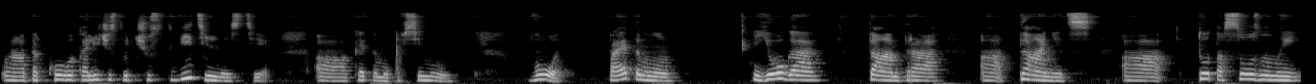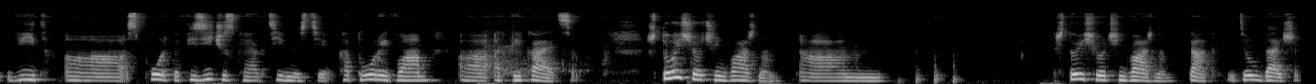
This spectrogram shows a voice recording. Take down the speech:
такого количества чувствительности к этому ко всему. Вот. Поэтому йога, тантра, а, танец, а, тот осознанный вид а, спорта, физической активности, который вам откликается. Что еще очень важно? Что еще очень важно? Так, идем дальше.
